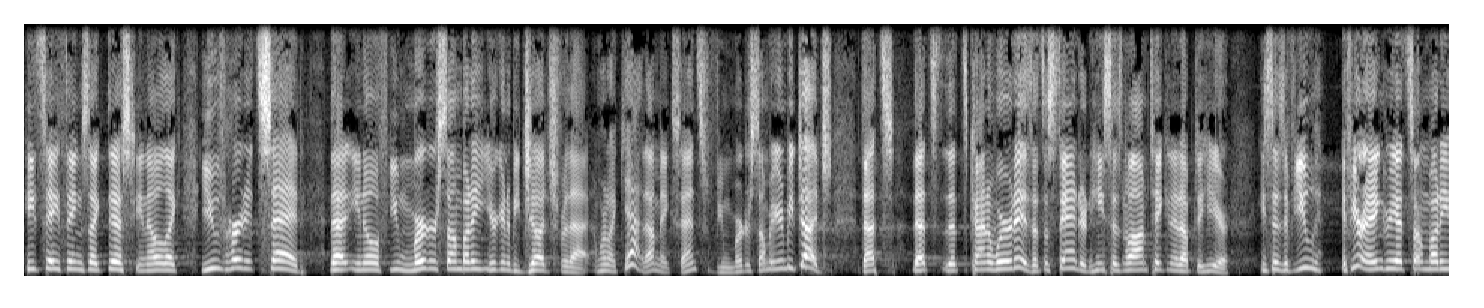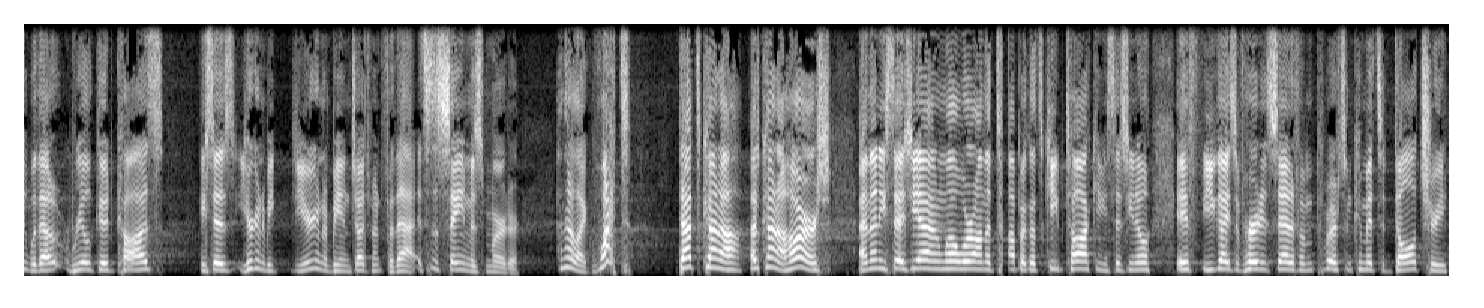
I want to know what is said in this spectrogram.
He'd say things like this, you know, like, You've heard it said that, you know, if you murder somebody, you're going to be judged for that. And we're like, yeah, that makes sense. If you murder somebody, you're going to be judged. That's, that's, that's kind of where it is. That's a standard. And he says, well, I'm taking it up to here. He says, if, you, if you're angry at somebody without real good cause, he says, you're going to be, you're going to be in judgment for that. It's the same as murder. And they're like, what? That's kind of that's kind of harsh. And then he says, Yeah, and while we're on the topic, let's keep talking. He says, You know, if you guys have heard it said, if a person commits adultery,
